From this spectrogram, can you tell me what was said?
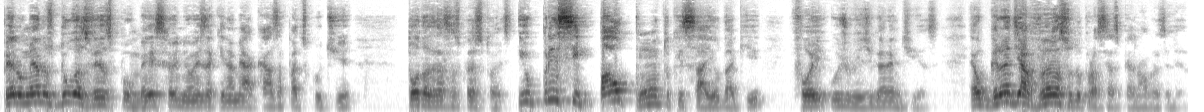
pelo menos duas vezes por mês, reuniões aqui na minha casa para discutir todas essas questões. E o principal ponto que saiu daqui foi o juiz de garantias. É o grande avanço do processo penal brasileiro.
